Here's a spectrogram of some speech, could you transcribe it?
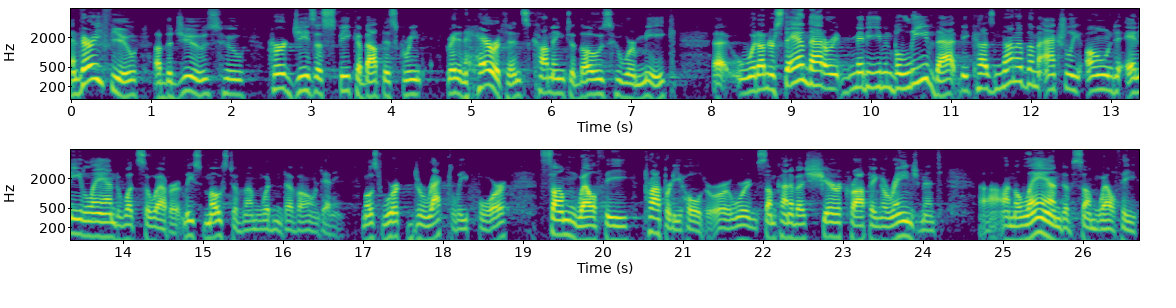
And very few of the Jews who heard Jesus speak about this great, inheritance coming to those who were meek uh, would understand that or maybe even believe that because none of them actually owned any land whatsoever. At least most of them wouldn't have owned any. Most worked directly for some wealthy property holder or were in some kind of a sharecropping arrangement uh, on the land of some wealthy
